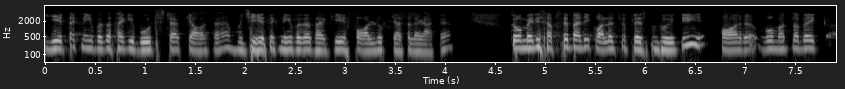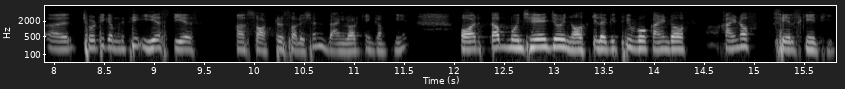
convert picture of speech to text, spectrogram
ये तक नहीं पता था कि बूट स्टेप क्या होता है, मुझे ये तक नहीं पता था कि फॉर लुप कैसे लगाते हैं। तो मेरी सबसे पहली कॉलेज से प्लेसमेंट हुई थी और वो मतलब एक छोटी कंपनी थी E S T S software solution Bangalore की कंपनी है। और तब मुझे जो नौकरी लगी थी वो kind of kind of sales की थी।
